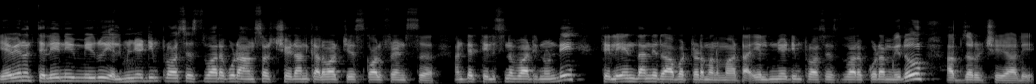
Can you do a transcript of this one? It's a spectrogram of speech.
ఏవైనా తెలియని మీరు ఎలిమినేటింగ్ ప్రాసెస్ ద్వారా కూడా ఆన్సర్ చేయడానికి అలవాటు చేసుకోవాలి ఫ్రెండ్స్. అంటే తెలిసిన వాటి నుండి తెలియని దాన్ని రాబట్టడం అనమాట ఎలిమినేటింగ్ ప్రాసెస్ ద్వారా కూడా మీరు అబ్జర్వ్ చేయాలి.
